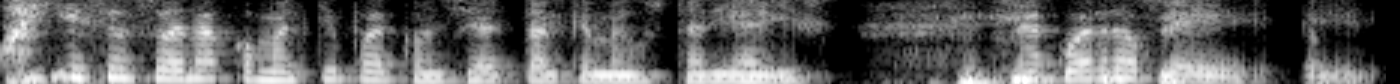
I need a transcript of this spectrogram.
Uy, eso suena como el tipo de concierto al que me gustaría ir. Me acuerdo que eh,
